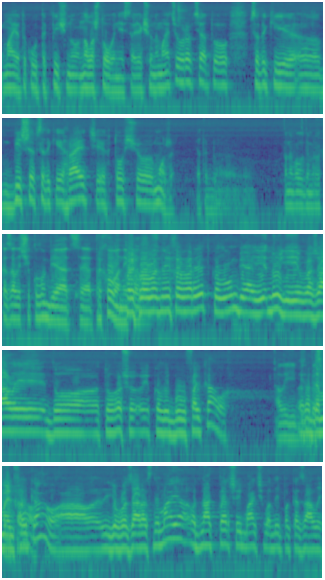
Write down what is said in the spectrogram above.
має таку тактичну налаштованість. А якщо немає цього гравця, то все-таки е, більше все-таки грають хто що може. Я так думаю. Пане Володимире, ви казали, що Колумбія це прихований фаворит. Прихований фаворит Колумбія. І, ну, її вважали до того, що коли був Фалькао. але і без Радамель Фалькао. Фалькао, а його зараз немає. Однак перший матч вони показали,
